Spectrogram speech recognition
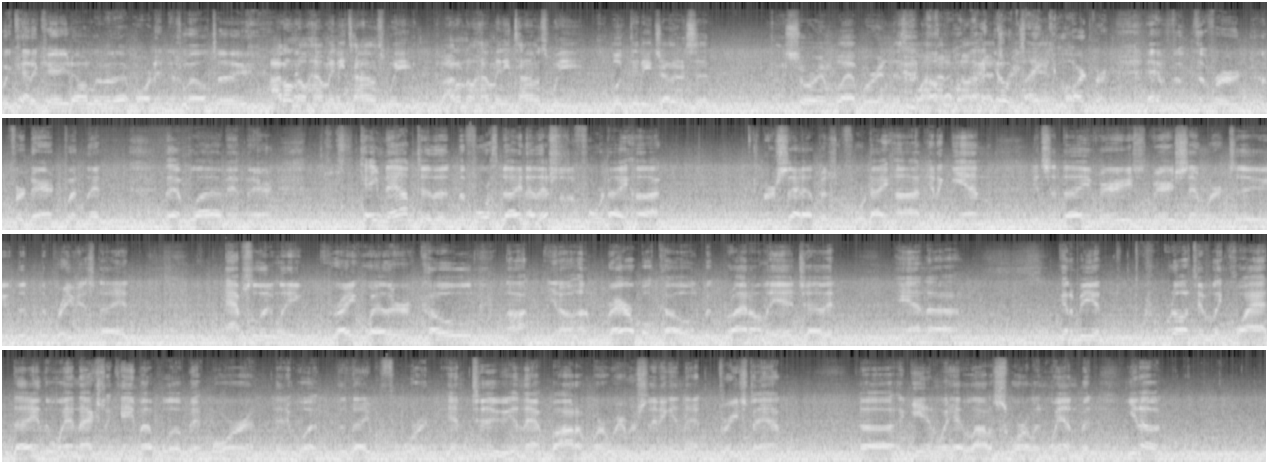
we kind of carried on little that morning as well too. I don't know how many times we I don't know how many times we looked at each other and said, I'm sure I'm glad we're in this oh, blind and not that tree thank you. Lord, for for for Darren putting that that blind in there. Came down to the, the fourth day. Now this was a four day hunt. We're set up as a four day hunt, and again, it's a day very very similar to the, the previous day. Absolutely great weather, cold, not you know unbearable cold, but right on the edge of it, and. Uh, going to be a relatively quiet day. The wind actually came up a little bit more than it was the day before. And two, in that bottom where we were sitting in that tree stand, uh, again, we had a lot of swirling wind. But, you know,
